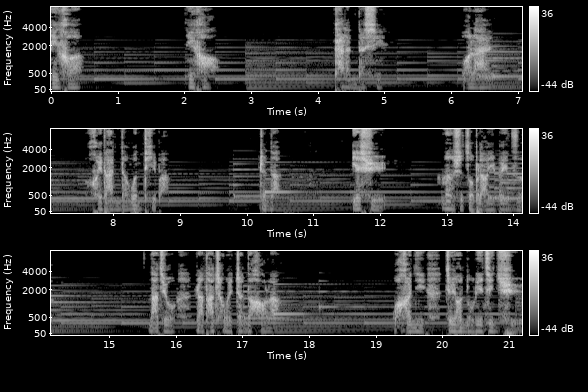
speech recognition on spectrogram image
银河，你好，开了你的信，我来回答你的问题吧。真的，也许梦是做不了一辈子，那就让它成为真的好了。我和你就要努力进取，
